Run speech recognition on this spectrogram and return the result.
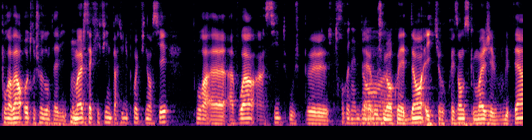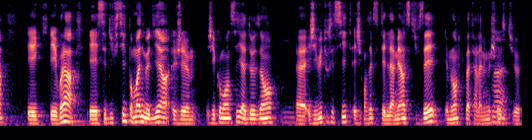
pour avoir autre chose dans ta vie. Mm. Moi, je sacrifie une partie du profit financier pour euh, avoir un site où je peux te reconnais euh, dedans. où je me reconnais dedans et qui représente ce que moi j'ai voulu faire. Et, et voilà. Et c'est difficile pour moi de me dire, j'ai commencé il y a deux ans, euh, j'ai vu tous ces sites et je pensais que c'était de la merde ce qu'ils faisaient, et maintenant je peux pas faire la même chose, si tu veux.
